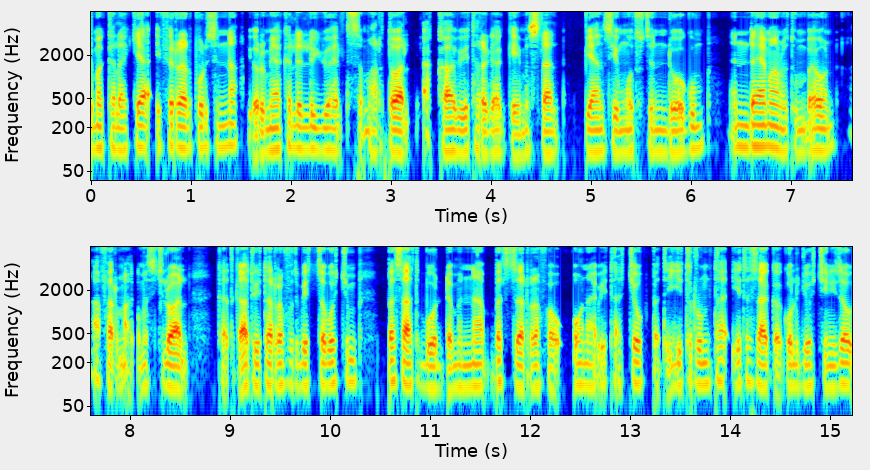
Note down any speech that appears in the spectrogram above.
የመከላከያ የፌዴራል ፖሊስና የኦሮሚያ ክልል ልዩ ኃይል ተሰማርተዋል። አካባቢው የተረጋጋ ይመስላል። ቢያንስ የሞቱትን እንደ ወጉም እንደ ሃይማኖቱም ባይሆን አፈር ማቅመስ ችለዋል። ከጥቃቱ የተረፉት ቤተሰቦችም በሳት በወደመና በተዘረፈው ኦና ቤታቸው በጥይት ሩምታ የተሳቀቁ ልጆችን ይዘው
